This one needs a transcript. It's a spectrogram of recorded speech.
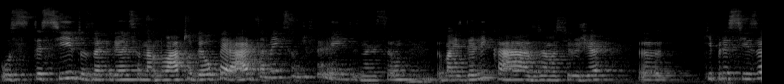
os tecidos da criança no ato de operar também são diferentes, né? São uhum. mais delicados, é uma cirurgia uh, que precisa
